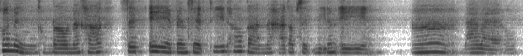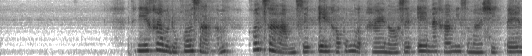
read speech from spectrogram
ข้อ 1 ของเรานะคะเซต A เป็นเซตที่เท่ากันนะคะกับเซต B นั่นเอง อ่า ได้แล้ว ทีนี้ค่ะมาดูข้อ 3 ข้อ 3 เซต A เขากำหนดให้เนาะ เซต A นะคะมีสมาชิกเป็น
